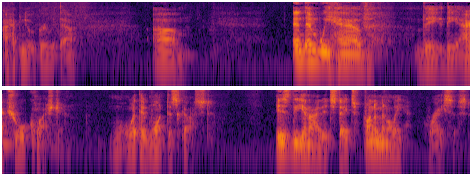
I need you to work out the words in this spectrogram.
I happen to agree with that. Um, and then we have the the actual question, what they want discussed. Is the United States fundamentally racist?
